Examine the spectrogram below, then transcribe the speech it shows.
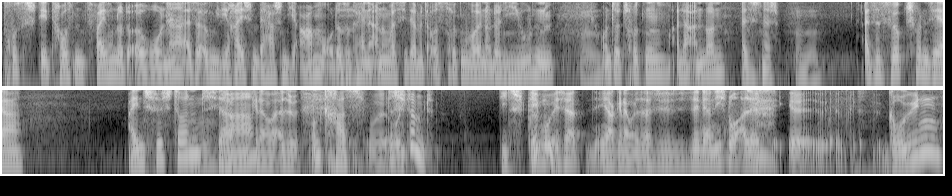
Brust steht 1200 Euro. Ne? Also irgendwie die Reichen beherrschen die Armen oder so, keine Ahnung, was sie damit ausdrücken wollen. Oder die Juden unterdrücken alle anderen, weiß ich nicht. Also es wirkt schon sehr einschüchternd, ja. genau. Also, Und krass, das Und- stimmt. Die Demo ist ja, ja genau, also sie sind ja nicht nur alle äh, grün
